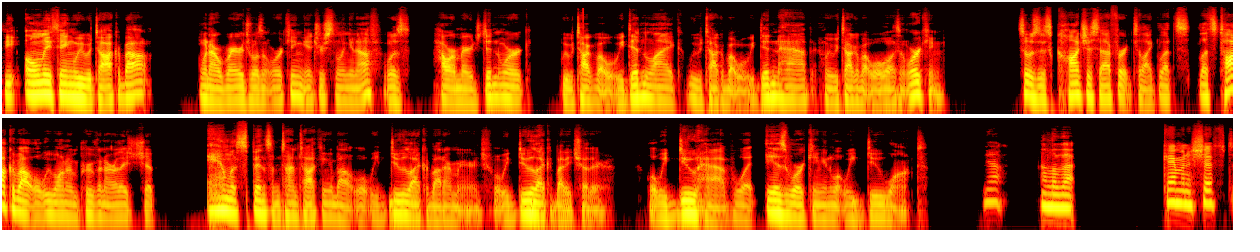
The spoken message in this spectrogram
the only thing we would talk about when our marriage wasn't working, interestingly enough, was how our marriage didn't work. We would talk about what we didn't like, we would talk about what we didn't have, and we would talk about what wasn't working. So it was this conscious effort to like let's let's talk about what we want to improve in our relationship and let's spend some time talking about what we do like about our marriage, what we do like about each other, what we do have, what is working and what we do want. Yeah. I love that. Okay, I'm going to shift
